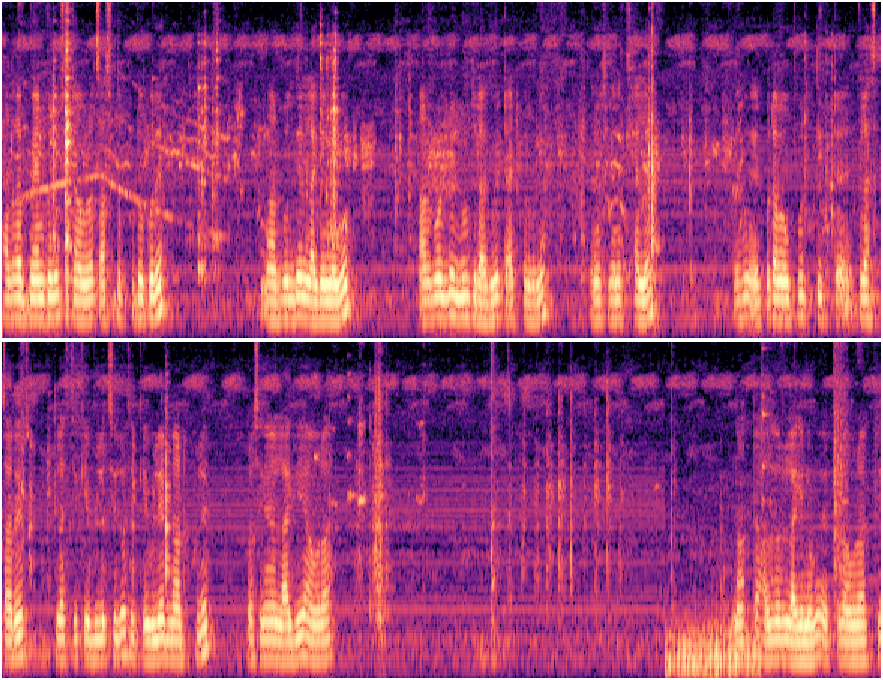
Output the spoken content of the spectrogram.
হালকা ব্যান্ড করে সেটা আমরা চারশো ফুটো করে নাটবল দিয়ে লাগিয়ে নেব। নাটবলটা লুজ রাখবে টাইট করবে না। কেন সেখানে খেলে। দেখুন, এরপরে আমরা উপর দিকটায় ক্লাস তারের ক্লাস যে কেবিলে ছিল, সেই কেবিলের নাট খুলে আমরা সেখানে লাগিয়ে আমরা নাটটা হালকা করে লাগিয়ে নেব। এরপর আমরা একটি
